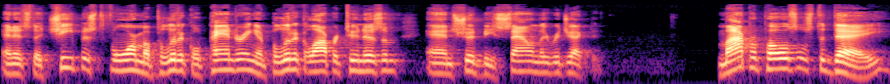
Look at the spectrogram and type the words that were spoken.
and it's the cheapest form of political pandering and political opportunism and should be soundly rejected. My proposals today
